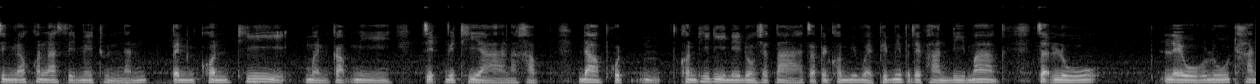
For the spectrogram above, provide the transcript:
ริง ๆ แล้วคนราศีเมถุนนั้น เป็นคนที่เหมือนกับมีจิตวิทยานะครับ ดาวพุธคนที่ดีในดวงชะตา จะเป็นคนมีไหวพริบมีปฏิภาณดีมาก จะรู้เร็วรู้ทัน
